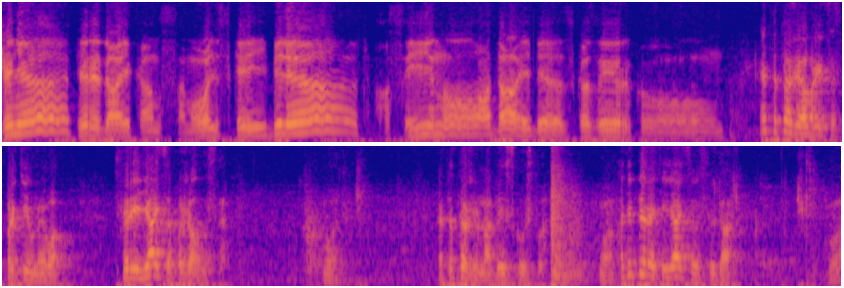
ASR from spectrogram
Жене передай комсомольский билет, а сыну отдай без козырку. Это тоже говорится спортивное. Вот. Сырые яйца, пожалуйста. Вот. Это тоже надо искусство. Вот. А теперь эти яйца вот сюда. Вот.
